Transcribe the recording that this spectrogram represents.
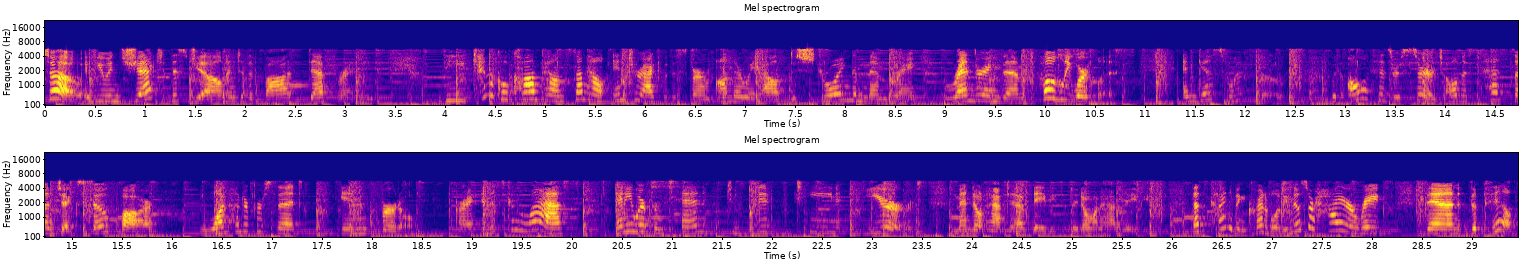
So if you inject this gel into the vas deferens, the chemical compounds somehow interact with the sperm on their way out, destroying the membrane, rendering them totally worthless. And guess what, folks? With all of his research, all of his test subjects so far, 100% infertile. All right, and this can last anywhere from 10 to 15 years. Men don't have to have babies if they don't want to have babies. That's kind of incredible. I mean, those are higher rates than the pill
